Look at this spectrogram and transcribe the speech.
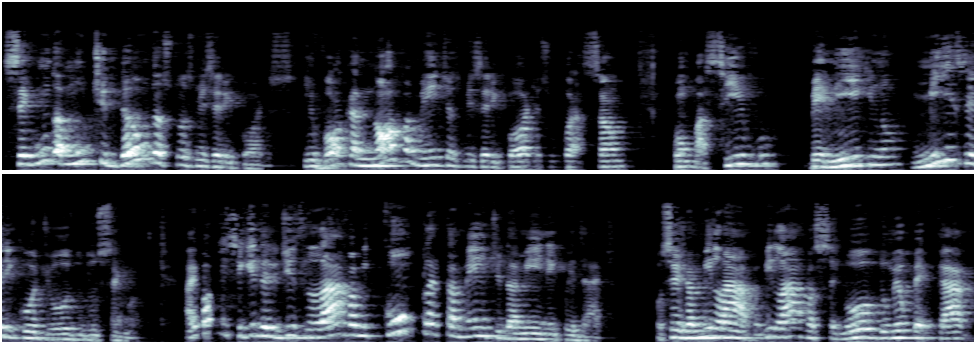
Segundo a multidão das tuas misericórdias, invoca novamente as misericórdias do coração compassivo, benigno, misericordioso do Senhor. Aí logo em seguida ele diz: lava-me completamente da minha iniquidade. Ou seja, me lava, me lava, Senhor, do meu pecado.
